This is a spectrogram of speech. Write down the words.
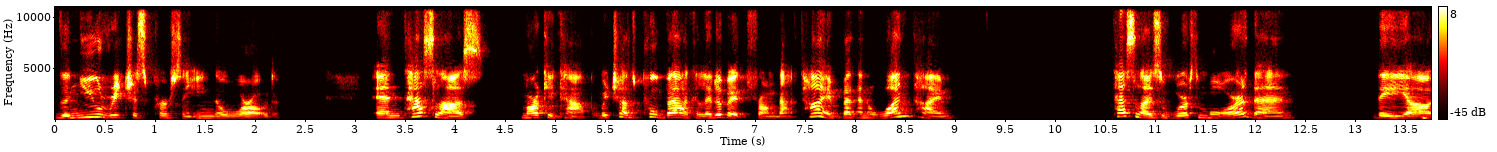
the new richest person in the world. And Tesla's market cap, which has pulled back a little bit from that time, but at one time, Tesla is worth more than the uh,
